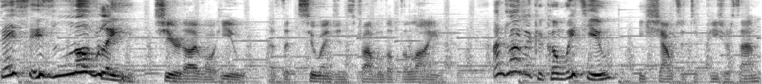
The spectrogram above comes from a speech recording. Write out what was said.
This is lovely! Cheered Ivo Hugh as the two engines travelled up the line. I'm glad I could come with you. He shouted to Peter Sam.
